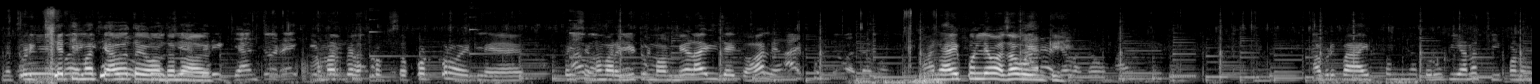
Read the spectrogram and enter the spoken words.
અને થોડીક ખેતીમાંથી આવે તો વાંધો ન આવે. અમારે પેલા થોડોક સપોર્ટ કરો એટલે પૈસા અમારા યુટ્યુબમાં મેળ આવી જાય તો હાલે. આઈફોન લેવા જવાનું અને આઈફોન લેવા જાવ એમ કે. આપણી પાસે આઈફોન ના તો રૂપિયા નથી, પણ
